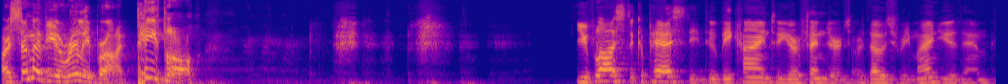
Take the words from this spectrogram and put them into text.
or some of you really broad, people, you've lost the capacity to be kind to your offenders or those who remind you of them.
